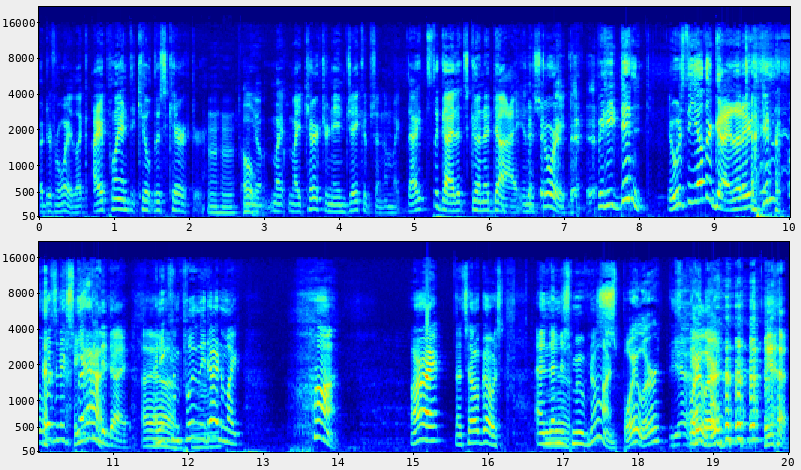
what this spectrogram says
a different way. Like I planned to kill this character. Mm-hmm. Oh. You know, my my character named Jacobson. I'm like, that's the guy that's gonna die in the story, but he didn't. It was the other guy that I didn't wasn't expecting Yeah. to die, and he Uh, completely died. I'm like, huh. All right, that's how it goes. And then just moved on. Spoiler. Yeah. Spoiler. yeah.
